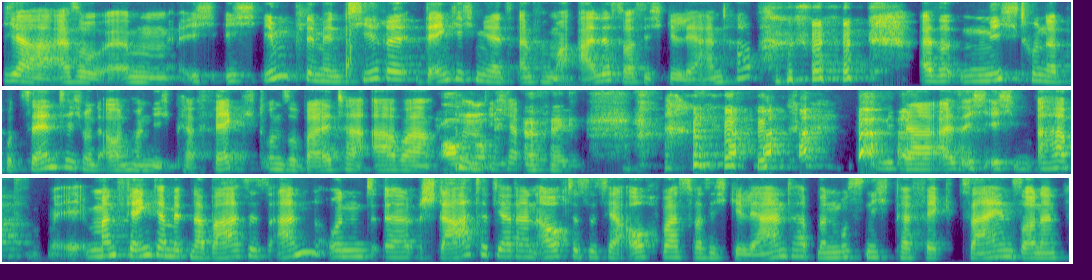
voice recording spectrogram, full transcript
Ja, also ähm, ich, ich implementiere, denke ich mir jetzt einfach mal alles, was ich gelernt habe. also nicht hundertprozentig und auch noch nicht perfekt und so weiter, aber auch noch nicht hab, perfekt. ja, also ich, ich habe, man fängt ja mit einer Basis an und äh, startet ja dann auch, das ist ja auch was, was ich gelernt habe, man muss nicht perfekt sein, sondern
